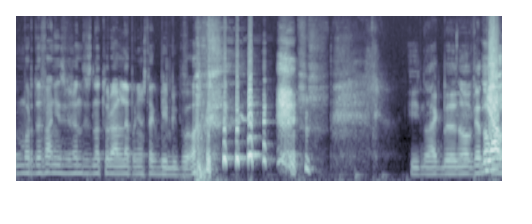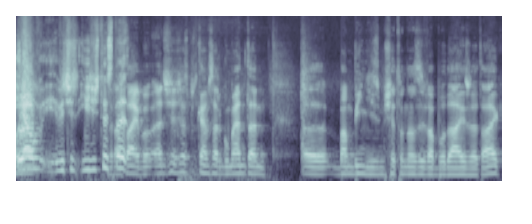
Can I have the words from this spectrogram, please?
e, mordowanie zwierząt jest naturalne, ponieważ tak w Biblii było. I no jakby, no wiadomo, Ja, ja, wiecie, i gdzieś to jest... Tak, bo ja dzisiaj się spotkałem z argumentem, e, bambinizm się to nazywa bodajże, tak?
